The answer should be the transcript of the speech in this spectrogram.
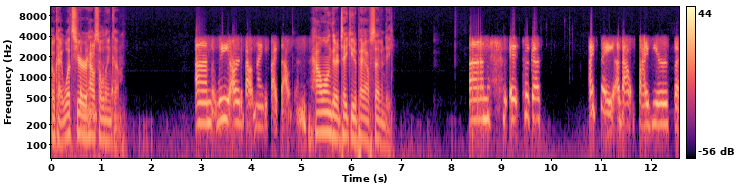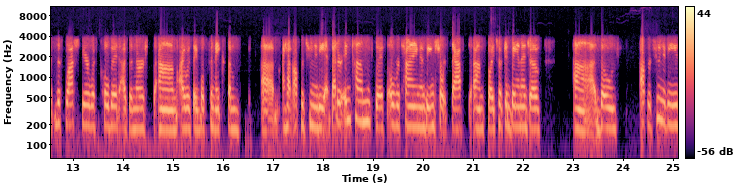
okay, what's your household income? Um, we are at about ninety five thousand. How long did it take you to pay off seventy? Um, it took us, I'd say, about five years. But this last year with COVID, as a nurse, um, I was able to make some. Um, I had opportunity at better incomes with overtime and being short staffed. Um, so I took advantage of uh, those opportunities,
